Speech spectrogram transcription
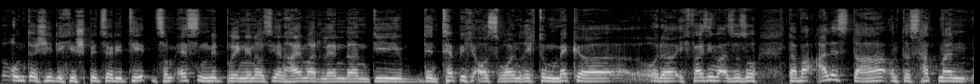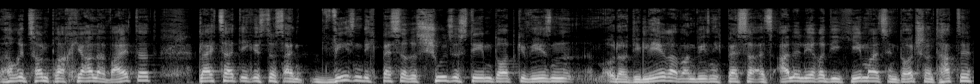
unterschiedliche Spezialitäten zum Essen mitbringen aus ihren Heimatländern, die den Teppich ausrollen Richtung Mekka oder ich weiß nicht, also so, da war alles da und das hat meinen Horizont brachial erweitert. Gleichzeitig ist das ein wesentlich besseres Schulsystem dort gewesen oder die Lehrer waren wesentlich besser als alle Lehrer, die ich jemals in Deutschland hatte.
